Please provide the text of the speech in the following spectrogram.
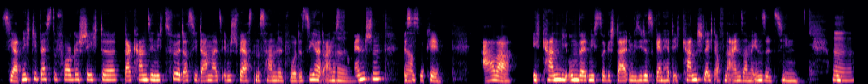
sie hat nicht die beste Vorgeschichte, da kann sie nichts für, dass sie damals eben schwerst misshandelt wurde. Sie hat Angst mhm. vor Menschen, ist ja. es okay. Aber ich kann die Umwelt nicht so gestalten, wie sie das gern hätte. Ich kann schlecht auf eine einsame Insel ziehen. Und mhm. wir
